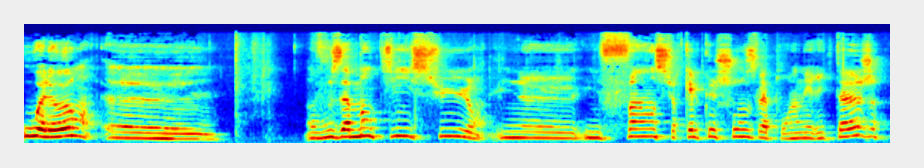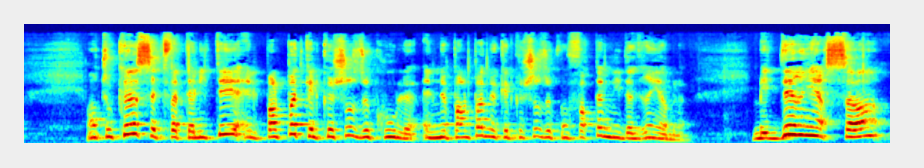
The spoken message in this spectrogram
Ou alors, euh, on vous a menti sur une, une, fin, sur quelque chose là pour un héritage. En tout cas, cette fatalité, elle ne parle pas de quelque chose de cool, elle ne parle pas de quelque chose de confortable ni d'agréable. Mais derrière ça,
